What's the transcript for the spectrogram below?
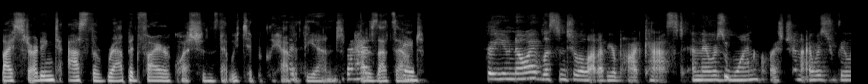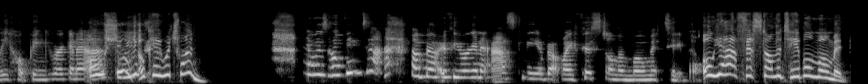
by starting to ask the rapid fire questions that we typically have at the end. How does that sound? So, you know, I've listened to a lot of your podcast, and there was one question I was really hoping you were going to oh, ask. Oh, me. shoot. Okay, which one? I was hoping to about if you were going to ask me about my fist on the moment table. Oh, yeah, fist on the table moment.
